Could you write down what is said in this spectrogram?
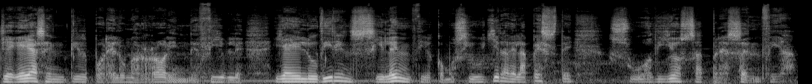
llegué a sentir por él un horror indecible y a eludir en silencio, como si huyera de la peste, su odiosa presencia.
